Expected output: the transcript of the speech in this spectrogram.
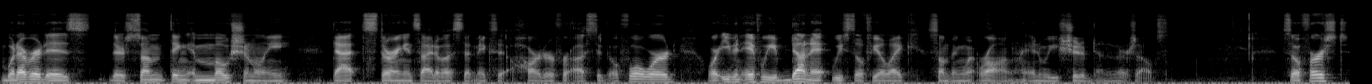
whatever it is, there's something emotionally that's stirring inside of us that makes it harder for us to go forward. Or even if we've done it, we still feel like something went wrong and we should have done it ourselves. So, first,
